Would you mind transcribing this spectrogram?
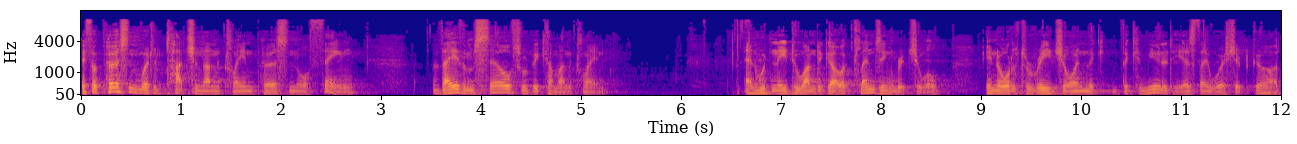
If a person were to touch an unclean person or thing, they themselves would become unclean and would need to undergo a cleansing ritual in order to rejoin the, the community as they worshipped God.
